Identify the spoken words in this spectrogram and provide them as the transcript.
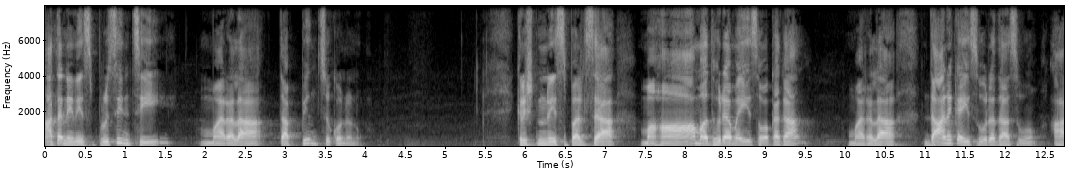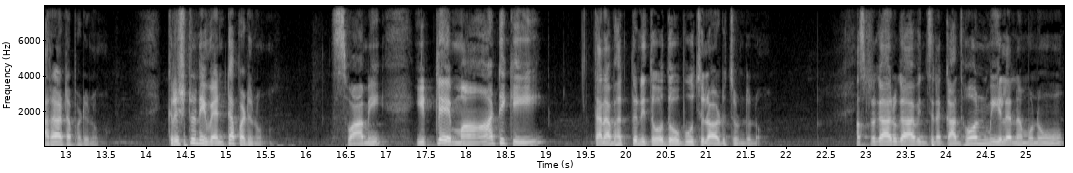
అతనిని స్పృశించి మరలా తప్పించుకొనును. కృష్ణుని స్పర్శ మహామధురమై సోకగా మరలా దానికై సూరదాసు ఆరాటపడును. కృష్ణుని వెంటపడును. స్వామి ఇట్లే మాటికి తన భక్తునితో దోపూచులాడుచుండును మాస్టర్ గారు గావించిన కథోన్మీలనమును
